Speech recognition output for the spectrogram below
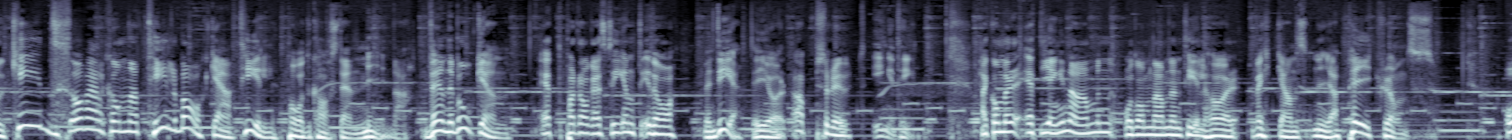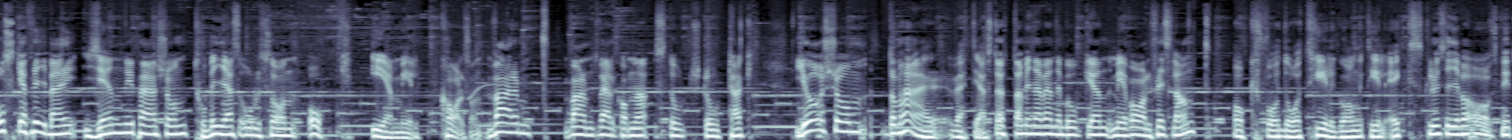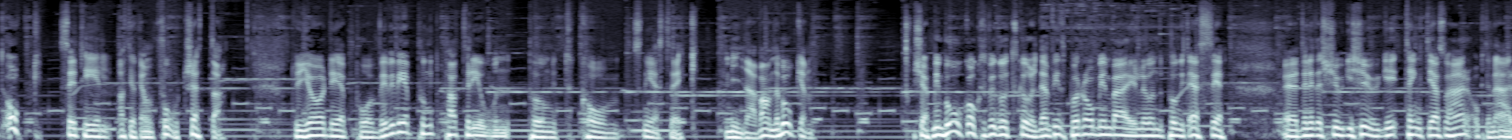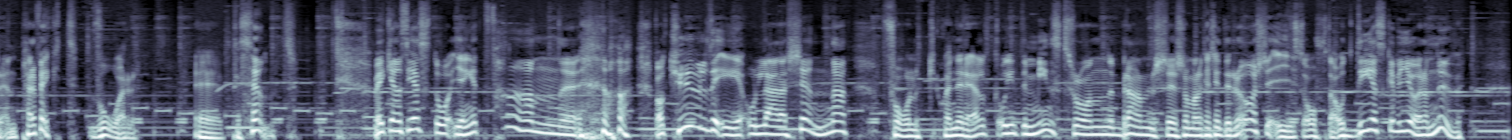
Hello kids och välkomna tillbaka till podcasten Mina vännerboken. Ett par dagar sent idag, men det, det gör absolut ingenting. Här kommer ett gäng namn och de namnen tillhör veckans nya Patreons. Oskar Friberg, Jenny Persson, Tobias Olsson och Emil Karlsson. Varmt, varmt välkomna. Stort, stort tack. Gör som de här vettiga. Stötta Mina vännerboken med valfri slant och få då tillgång till exklusiva avsnitt och se till att jag kan fortsätta. Du gör det på www.patreon.com Mina vännerboken. Köp min bok också för guds skull. Den finns på robinberglund.se. Eh, den heter 2020 tänkte jag så här och den är en perfekt vårpresent. Eh, Veckans gäst då, gänget. Fan eh, vad kul det är att lära känna folk generellt och inte minst från branscher som man kanske inte rör sig i så ofta. Och det ska vi göra nu.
